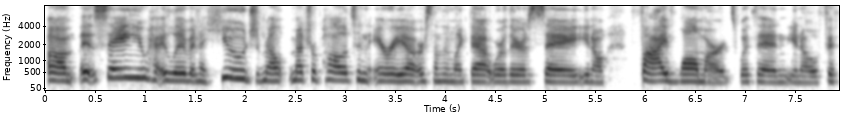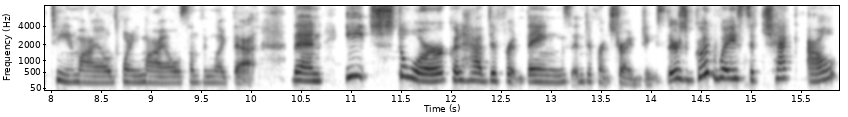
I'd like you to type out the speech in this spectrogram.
um, it, say you live in a huge metropolitan area or something like that, where there's say you know five Walmarts within, you know, 15 miles, 20 miles, something like that, then each store could have different things and different strategies. There's good ways to check out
